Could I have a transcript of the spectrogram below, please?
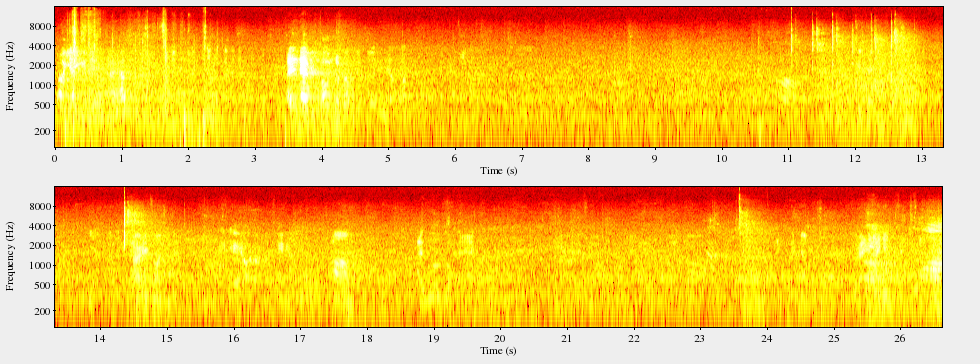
Oh, Oh, yeah, you did. I didn't have your phone number. I'm gonna do it here. All right, as long as you got it. Um, I will go back. You know, if you want to go now. Um, I put numbers in. What I, I didn't think. You know, I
